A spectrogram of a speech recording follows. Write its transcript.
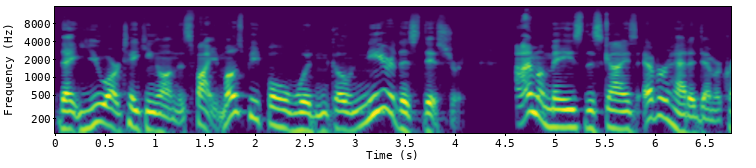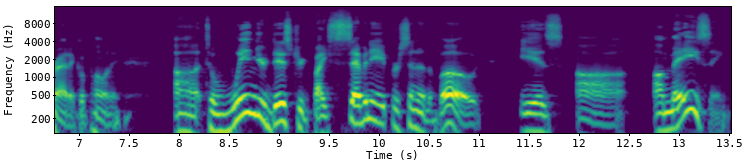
that you are taking on this fight. Most people wouldn't go near this district. I'm amazed this guy's ever had a Democratic opponent. Uh, to win your district by 78% of the vote is uh, amazing.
